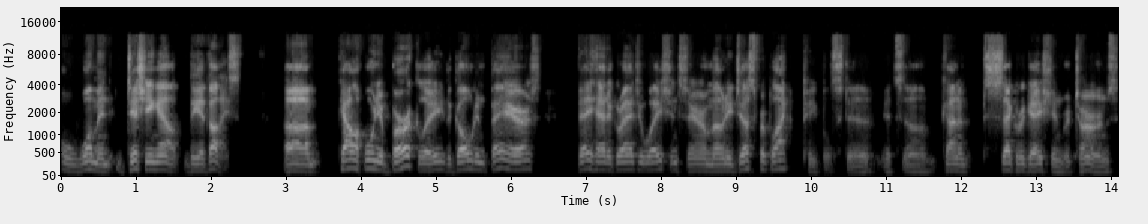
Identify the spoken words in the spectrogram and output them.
a, woman dishing out the advice? Um, California, Berkeley, the Golden Bears, they had a graduation ceremony just for black people, Stu. It's um, kind of segregation returns.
